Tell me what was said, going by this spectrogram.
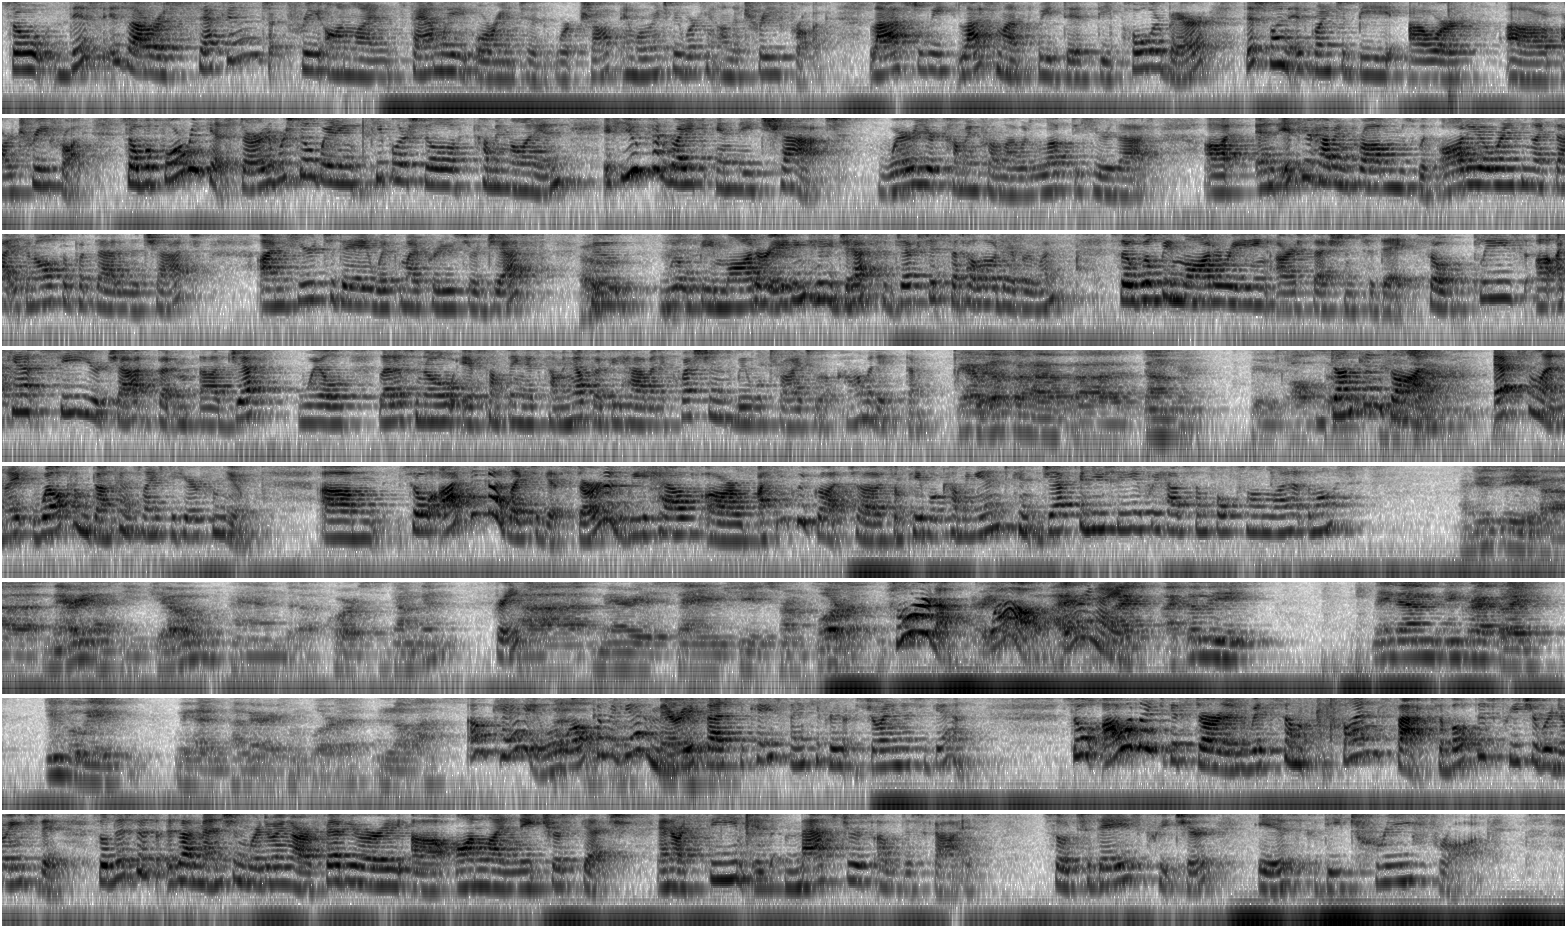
So this is our second free online family-oriented workshop and we're going to be working on the tree frog. Last week, last month we did the polar bear. This one is going to be our uh, our tree frog. So before we get started, we're still waiting, people are still coming on in. If you could write in the chat where you're coming from, I would love to hear that. Uh, and if you're having problems with audio or anything like that, you can also put that in the chat. I'm here today with my producer Jeff who will be moderating. Hey, Jeff. Jeff just said hello to everyone. So we'll be moderating our session today. So please, uh, I can't see your chat, but uh, Jeff will let us know if something is coming up. If you have any questions, we will try to accommodate them. Yeah, we also have uh, Duncan is also. Duncan's on. Excellent. Welcome, Duncan. It's nice to hear from you. Um, so I think I'd like to get started. We have our, I think we've got uh, some people coming in. Can, Jeff, can you see if we have some folks online at the moment? I do see uh, Mary, I see Joe, and of course Duncan. Great. Uh, Mary is saying she's from Florida. Florida. Great. Wow. So Very I, nice. I, I, could be, maybe I'm incorrect, but I do believe we had a Mary from Florida in the last. Okay. Well, welcome again, Mary. If that's the case, thank you for joining us again. So I would like to get started with some fun facts about this creature we're doing today. So this is, as I mentioned, we're doing our February uh, online nature sketch and our theme is Masters of Disguise. So today's creature is the tree frog.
